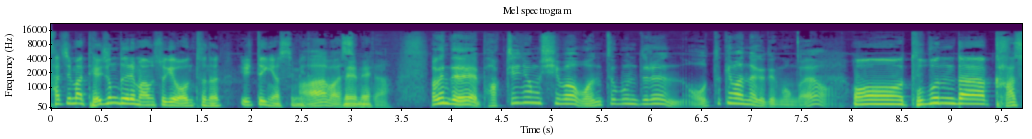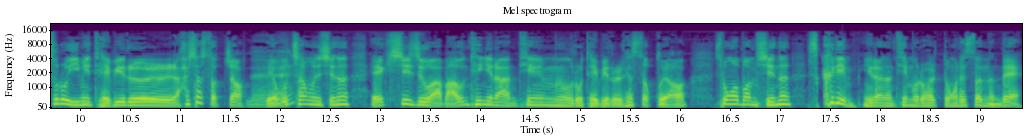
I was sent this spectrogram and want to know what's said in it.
하지만 대중들의 마음속에 원투는 1등이었습니다. 아, 맞습니다. 아, 근데 박진영 씨와 원투 분들은 어떻게 만나게 된 건가요? 어, 두 분 다 가수로 이미 데뷔를 하셨었죠. 네. 예, 오창훈 씨는 엑시즈와 마운틴이라는 팀으로 데뷔를 했었고요. 송호범 씨는 스크림이라는 팀으로 활동을 했었는데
